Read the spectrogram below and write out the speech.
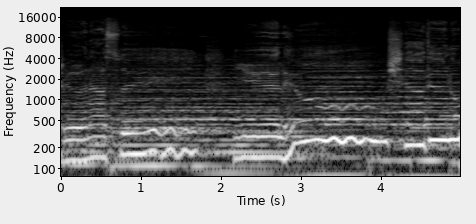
着那岁月留下的路。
